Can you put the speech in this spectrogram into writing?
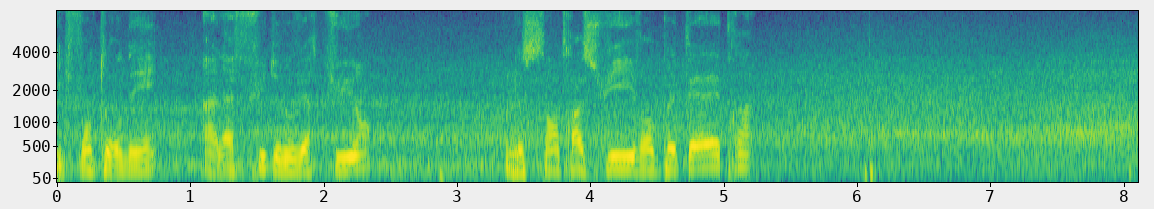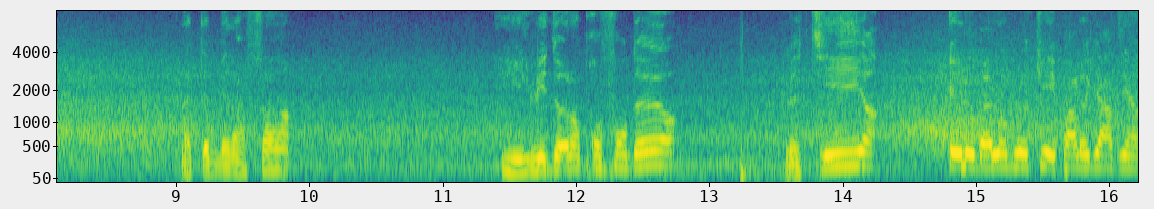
Ils font tourner à l'affût de l'ouverture. Le centre à suivre peut-être. Met la fin. Il lui donne en profondeur. Le tir. Et le ballon bloqué par le gardien.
